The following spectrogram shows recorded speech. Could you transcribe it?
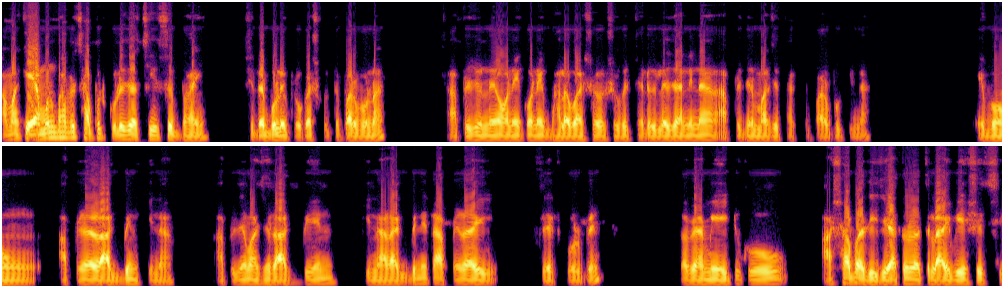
আমাকে এমনভাবে সাপোর্ট করে যাচ্ছে ইউসুফ ভাই, সেটা বলে প্রকাশ করতে পারব না। আপনার জন্য অনেক, অনেক ভালোবাসা ও শুভেচ্ছা রইল। জানি না আপনাদের মাঝে থাকতে পারব কিনা এবং আপনারা রাখবেন কিনা। আপনাদের মাঝে রাখবেন কি না রাখবেন এটা আপনারাই সিলেক্ট করবেন। তবে আমি এইটুকু আশাবাদী যে এত রাতে লাইভে এসেছি।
